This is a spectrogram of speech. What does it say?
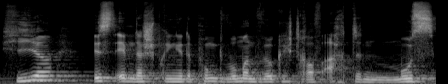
hier ist eben der springende Punkt, wo man wirklich darauf achten muss.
